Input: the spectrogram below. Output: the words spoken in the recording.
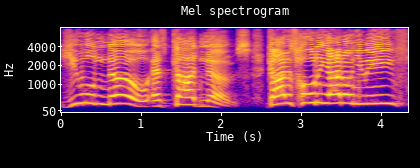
You will know as God knows. God is holding out on you, Eve.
